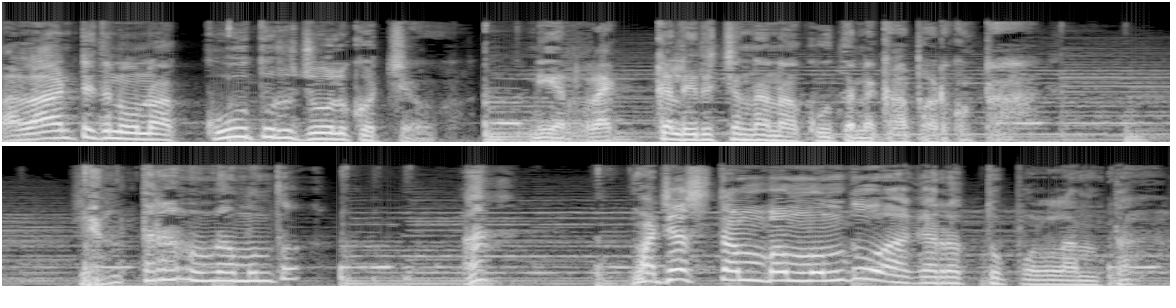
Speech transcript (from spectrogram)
అలాంటిది నువ్వు నా కూతురు జోలికొచ్చావు. నీ రెక్కలిరిచినా నా కూతుర్ని కాపాడుకుంటా. ఎంతరా నువ్వు నా ముందు? ధ్వజస్తంభం ముందు అగరత్తు పుల్లంతా.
